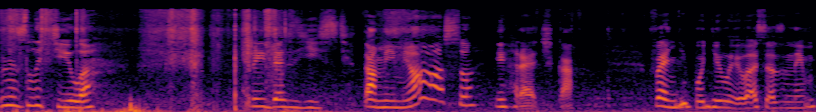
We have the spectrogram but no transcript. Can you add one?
не злетіла. Прийде з'їсть. Там і м'ясо, і гречка. Фенді поділилася з ним.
